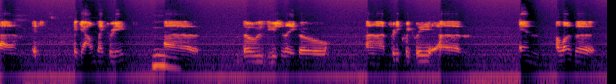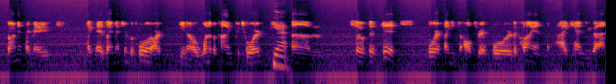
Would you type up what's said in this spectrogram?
um, it's the gowns I create. Mm. Uh, those usually go uh, pretty quickly. Um, and a lot of the garments I make, like as I mentioned before, are you know one of a kind couture. yeah. Um, so if it fits, or if I need to alter it for the client, I can do that.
